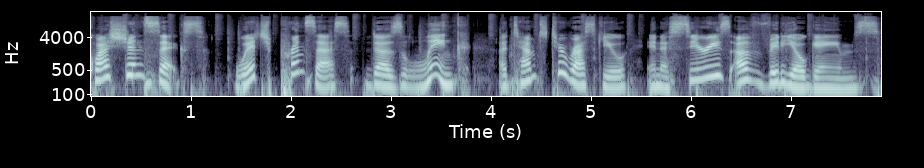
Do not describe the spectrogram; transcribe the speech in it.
Question six Which princess does Link attempt to rescue in a series of video games?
